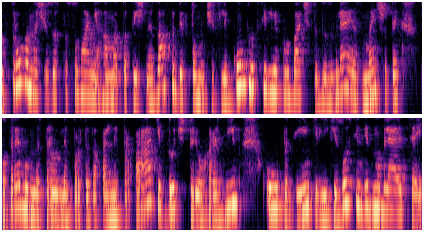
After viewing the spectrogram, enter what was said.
продемонстровано, що застосування гомеопатичних засобів, в тому числі комплексів, як ви бачите, дозволяє зменшити потребу в нестероїдних протизапальних препаратів до 4 разів у пацієнтів, які зовсім відмовляються,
